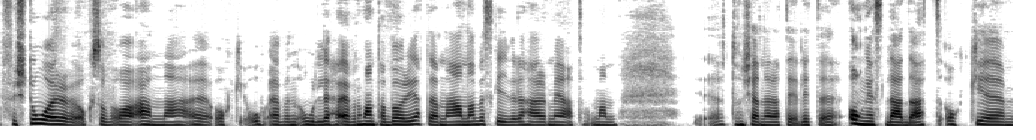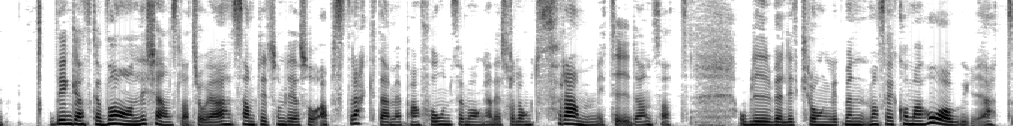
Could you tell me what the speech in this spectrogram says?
förstår också vad Anna och, och, även Olle, även om han inte har börjat än, när Anna beskriver det här med att man att hon känner att det är lite ångestladdat. Och, eh, det är en ganska vanlig känsla tror jag, samtidigt som det är så abstrakt där med pension för många. Det är så långt fram i tiden så att, och blir väldigt krångligt. Men man ska komma ihåg att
